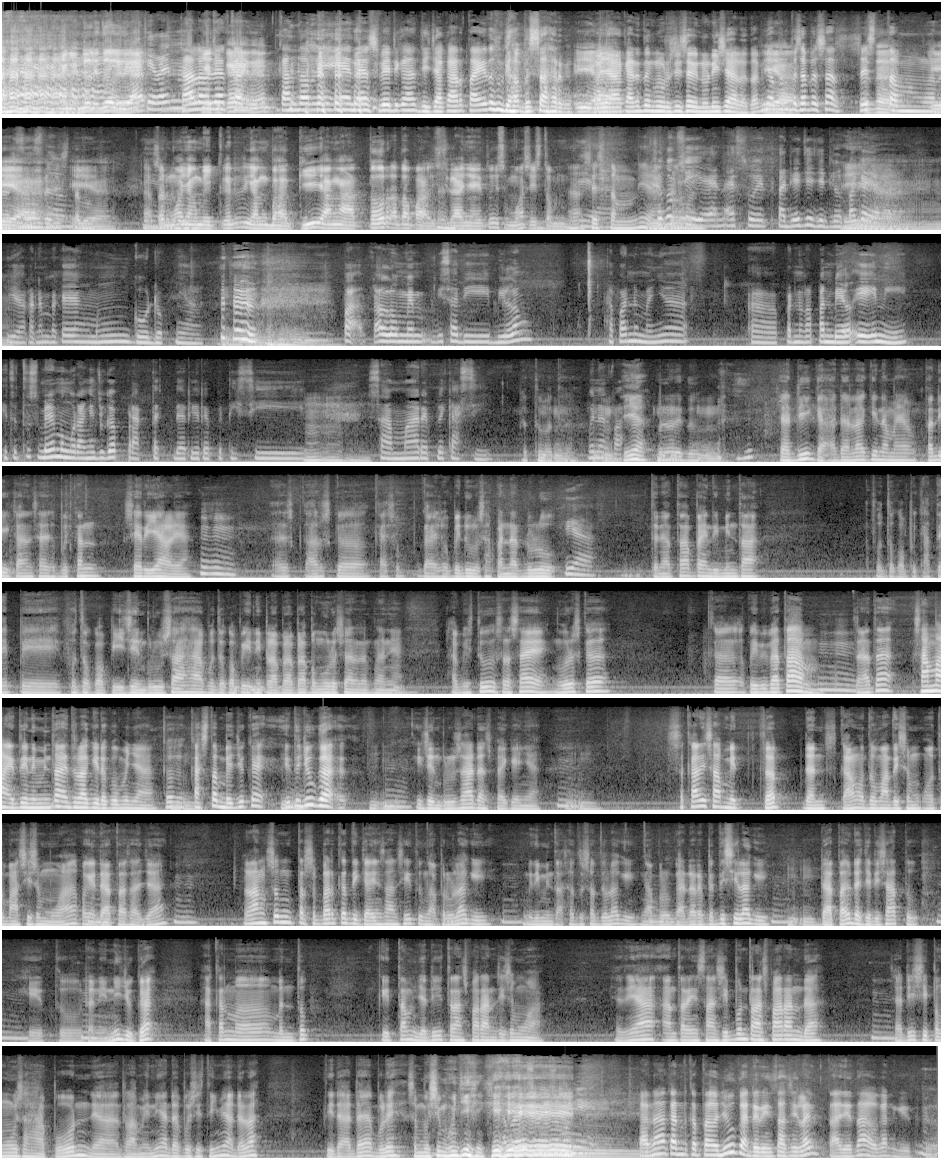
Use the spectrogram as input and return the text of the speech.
handle itu gitu Iya, kan. kirain Kalau Ya lihat kan, gitu kan. kantornya NSB di, di Jakarta itu nggak besar, Iya. bayangkan itu ngurusi se Indonesia loh, tapi nggak Iya. perlu besar-besar, sistem, Betul. kan, Iya. sistem. Iya. Semua yang mikir, yang bagi, yang ngatur atau apa istilahnya itu semua sistem. Nah, Iya. sistem, ya. Cukup sih NSW tadi aja jadi lembaga Iya. ya. Iya, karena mereka yang menggodoknya. Hmm. Pak, kalau mem bisa dibilang apa namanya eh, penerapan BLE ini itu tuh sebenarnya mengurangi juga praktek dari repetisi Mm, mm, mm. sama replikasi. betul betul Benar, Pak? iya benar itu Mm. jadi nggak ada lagi namanya tadi kan saya sebutkan serial ya Mm-mm. harus harus ke KSOP, KSOP dulu sabandar dulu Iya. ternyata apa yang diminta fotokopi KTP, fotokopi izin berusaha, fotokopi ini bla bla bla pengurusan dan sebagainya. Habis itu selesai ngurus ke ke BP Batam. Ternyata sama itu yang diminta itu lagi dokumennya. Ke custom bea cukai itu juga. Izin berusaha dan sebagainya. Sekali submit tab dan sekarang otomatis sem- otomasi semua pakai data saja. Langsung tersebar ke tiga instansi itu nggak perlu lagi. Diminta satu-satu lagi, nggak perlu nggak ada repetisi lagi. Data udah jadi satu. Gitu. Dan ini juga akan membentuk kita menjadi transparansi semua jadinya antar instansi pun transparan udah jadi si pengusaha pun ya dalam ini ada positifnya adalah tidak ada boleh sembunyi-sembunyi. Sembunyi-sembunyi. karena kan ketahui juga dari instansi lain tak ada tahu kan gitu.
